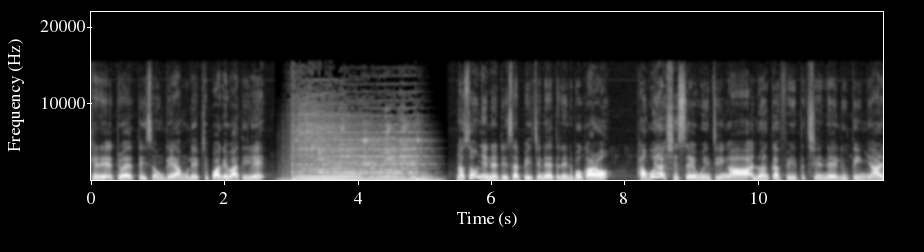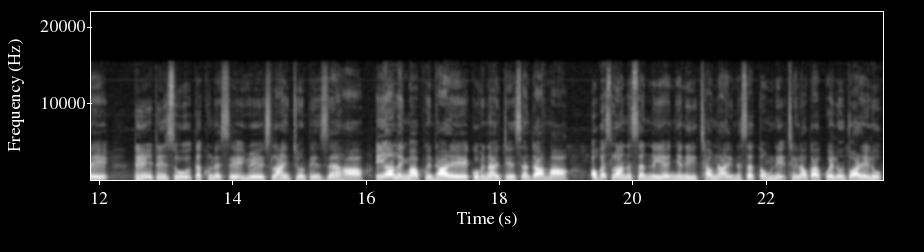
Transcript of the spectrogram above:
ခဲ့တဲ့အတွက်တိတ်ဆုံးခဲ့ရမှုလည်းဖြစ်ပွားခဲ့ပါသေးတယ်နောက်ဆုံးအနေနဲ့တင်ဆက်ပေးခြင်းတဲ့သတင်းတစ်ပုဒ်ကတော့1980ဝန်းကျင်ကအလွမ်းကဖေးတချင်းနဲ့လူသိများတဲ့တီးတီးဆိုအသက်80အရွယ်စလိုင်းဂျွန်တင်ဇန်ဟာအင်းအားလိတ်မှာဖွင့်ထားတဲ့ COVID-19 စင်တာမှာဩဂတ်စ်လ22ရက်ညနေ6:23မိနစ်အချိန်လောက်ကကွယ်လွန်သွားတယ်လို့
